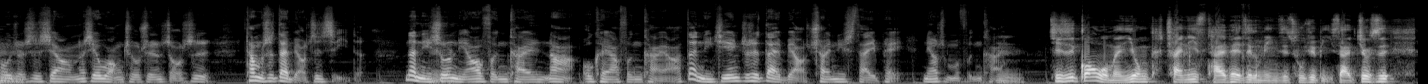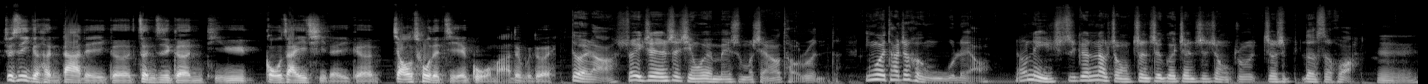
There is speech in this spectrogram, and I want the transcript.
或者是像那些网球选手是他们是代表自己的，那你说你要分开，那 OK 啊，分开啊。但你今天就是代表 Chinese Taipei，你要怎么分开？嗯，其实光我们用 Chinese Taipei 这个名字出去比赛，就是就是一个很大的一个政治跟体育勾在一起的一个交错的结果嘛，对不对？对啦，所以这件事情我也没什么想要讨论的，因为它就很无聊。然后你是跟那种政治归政治这种就就是垃圾话，嗯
